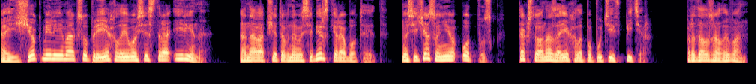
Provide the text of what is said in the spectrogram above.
А еще к Миле и Максу приехала его сестра Ирина. Она вообще-то в Новосибирске работает, но сейчас у нее отпуск, так что она заехала по пути в Питер. Продолжал Иван.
